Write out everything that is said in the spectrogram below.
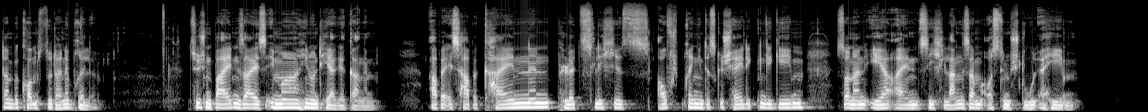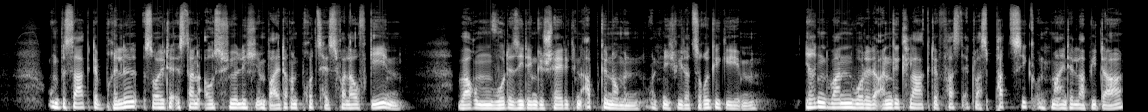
dann bekommst du deine Brille. Zwischen beiden sei es immer hin und her gegangen. Aber es habe keinen plötzliches Aufspringen des Geschädigten gegeben, sondern eher ein sich langsam aus dem Stuhl erheben. Um besagte Brille sollte es dann ausführlich im weiteren Prozessverlauf gehen. Warum wurde sie den Geschädigten abgenommen und nicht wieder zurückgegeben? Irgendwann wurde der Angeklagte fast etwas patzig und meinte lapidar,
